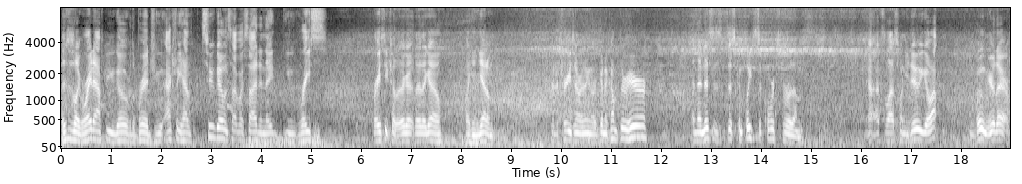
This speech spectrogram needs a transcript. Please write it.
This is like right after you go over the bridge. You actually have two going side by side, and they you race race each other. There, go, there they go. If I can get them through the trees and everything. They're gonna come through here, and then this is this completes the course for them. Yeah, that's the last one you do. You go up, and boom, you're there.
